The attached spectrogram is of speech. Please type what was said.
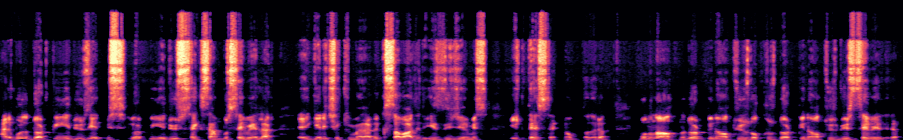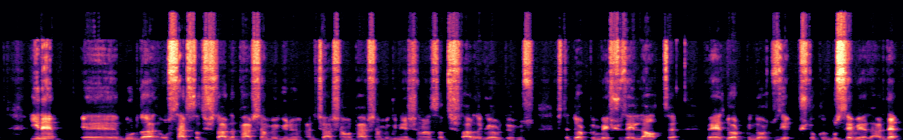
Hani burada 4770 4780 bu seviyeler e, geri çekilmelerde kısa vadede izleyeceğimiz ilk destek noktaları. Bunun altında 4609 4601 seviyeleri. Yine e, burada o sert satışlarda perşembe günü hani çarşamba perşembe günü yaşanan satışlarda gördüğümüz işte 4556 ve 4479 bu seviyelerde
